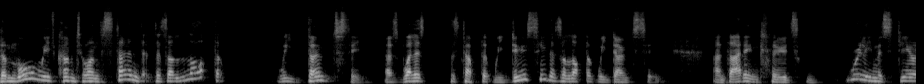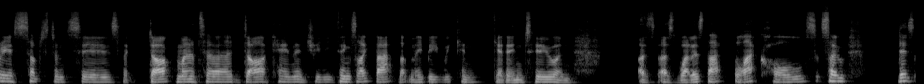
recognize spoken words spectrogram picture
the more we've come to understand that there's a lot that we don't see, as well as the stuff that we do see, there's a lot that we don't see. And that includes really mysterious substances like dark matter, dark energy, things like that, that maybe we can get into, and as, as well as that, black holes. So there's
